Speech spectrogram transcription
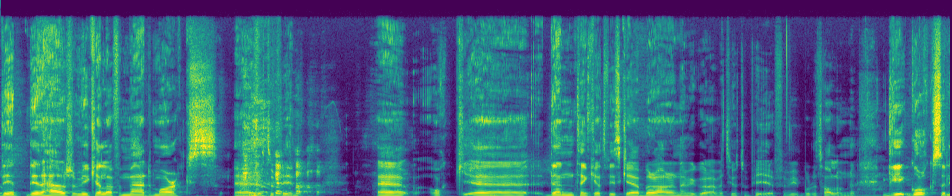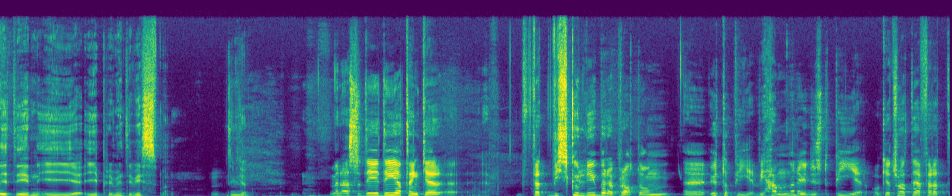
Det, det är det här som vi kallar för Mad Marks eh, utopin. eh, och eh, den tänker jag att vi ska beröra när vi går över till utopier, för vi borde tala om det. Det går också lite in i, i primitivismen. Jag. Men alltså det är det jag tänker. eh, För att vi skulle ju börja prata om eh, utopier. Vi hamnade i dystopier. Och jag tror att det är för att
